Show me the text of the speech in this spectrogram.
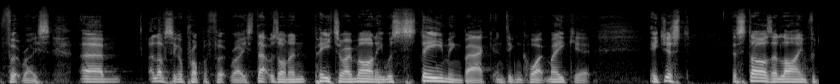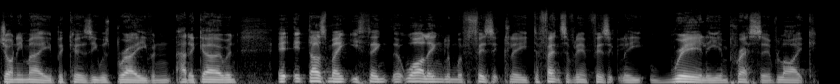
foot race um, I love seeing a proper foot race. That was on and Peter O'Mahony was steaming back and didn't quite make it. It just the stars aligned for Jonny May because he was brave and had a go and it, it does make you think that while England were physically defensively and physically really impressive like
